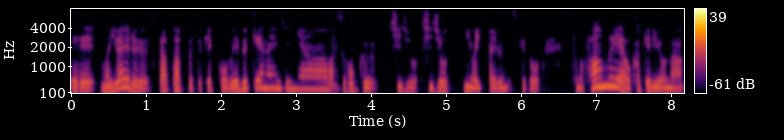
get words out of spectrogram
でまあ、いわゆるスタートアップって結構、ウェブ系のエンジニアはすごく市場市場にはいっぱいいるんですけど、そのファームウェアをかけるような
